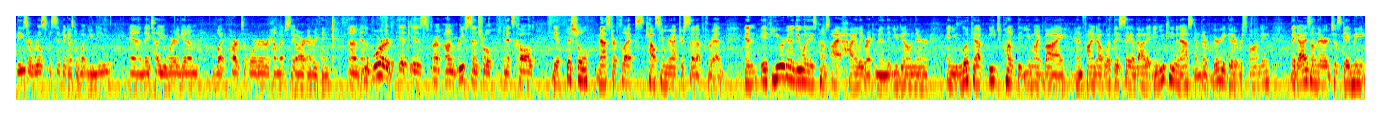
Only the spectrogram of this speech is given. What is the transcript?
these are real specific as to what you need and they tell you where to get them, what part to order, how much they are, everything. Um, and the board it is from, on Reef Central, and it's called the official Masterflex calcium reactor setup thread. And if you are going to do one of these pumps, I highly recommend that you get on there and you look up each pump that you might buy and find out what they say about it. And you can even ask them. They're very good at responding. The guys on there just gave me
